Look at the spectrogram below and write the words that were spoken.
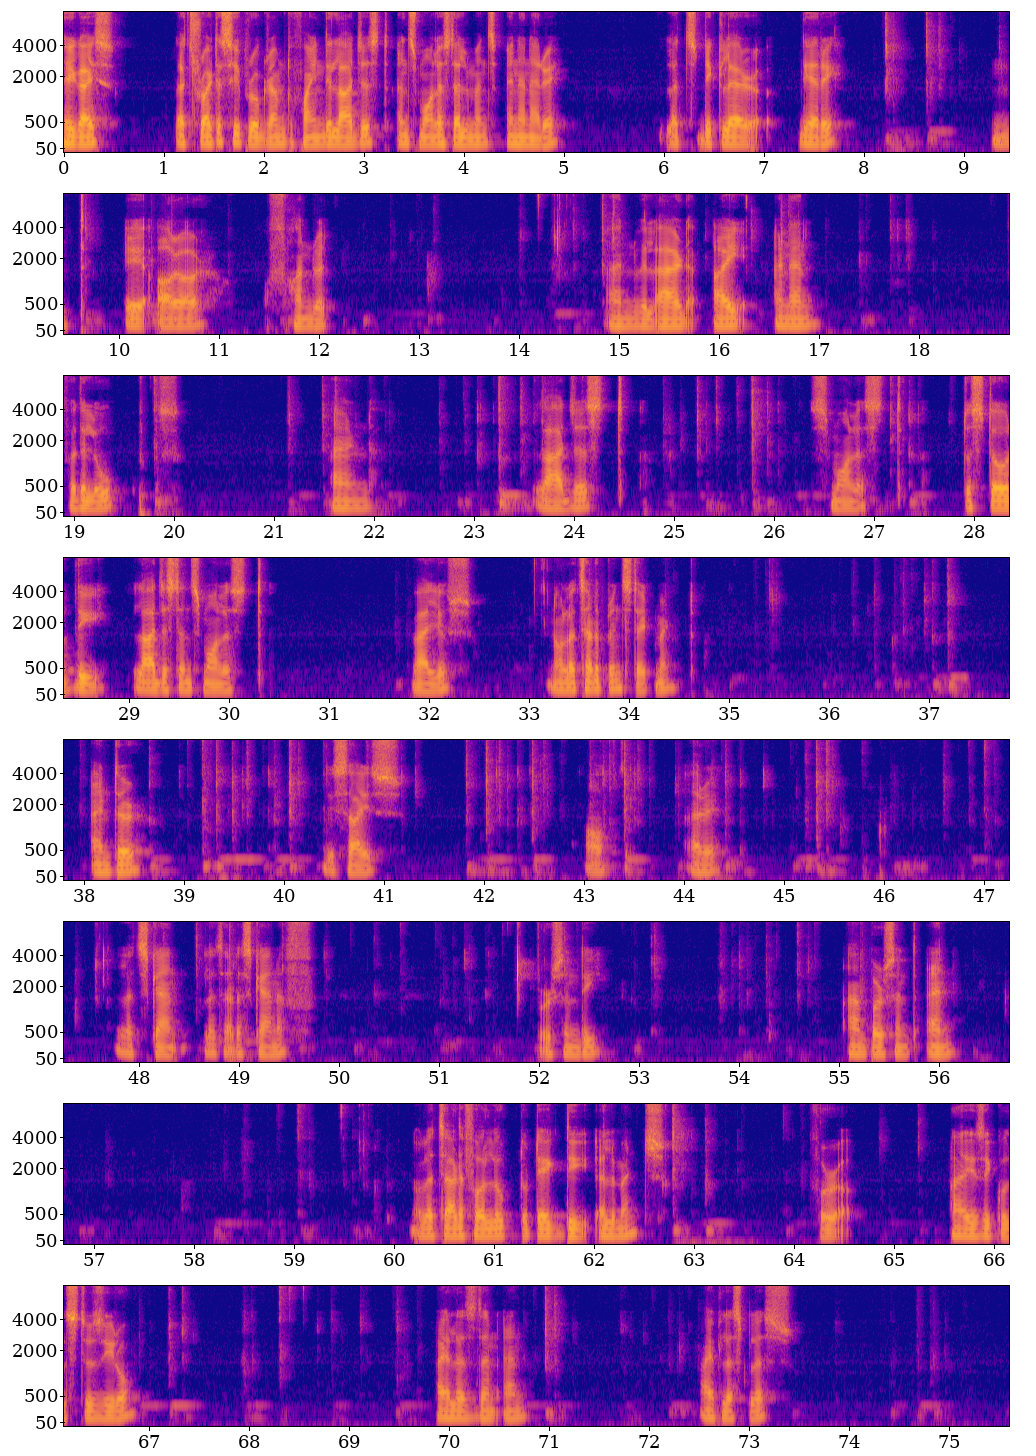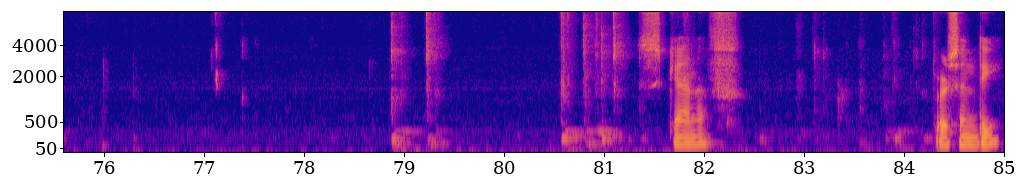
Hey guys, let's write a C program to find the largest and smallest elements in an array. Let's declare the array. Int arr of 100 and we'll add i and n for the loops. And largest smallest to store the largest and smallest values. Now let's add a print statement. Enter the size of the array. Let's scan let's add a scanf percent d ampersand n now let's add a for loop to take the elements. For uh, i is equals to 0 i less than n. I plus plus. Scanf. Percent d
